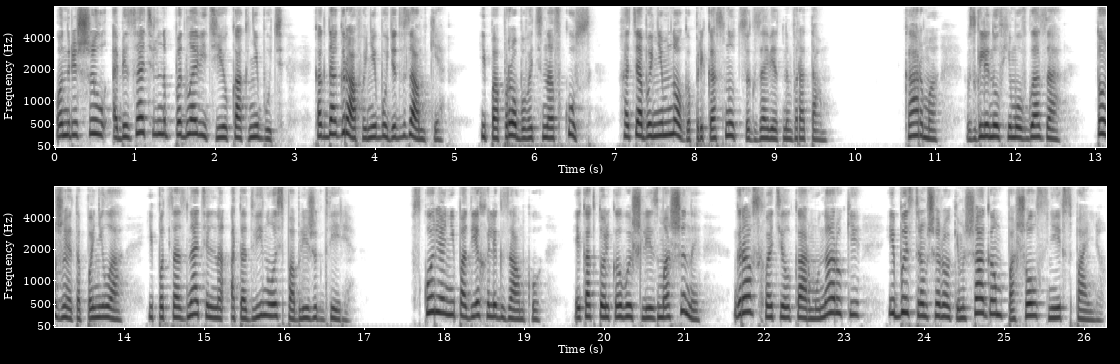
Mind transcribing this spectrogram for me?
Он решил обязательно подловить ее как-нибудь, когда графа не будет в замке, и попробовать на вкус, хотя бы немного прикоснуться к заветным вратам. Карма, взглянув ему в глаза, тоже это поняла и подсознательно отодвинулась поближе к двери. Вскоре они подъехали к замку, и как только вышли из машины, граф схватил Карму на руки и быстрым широким шагом пошел с ней в спальню.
